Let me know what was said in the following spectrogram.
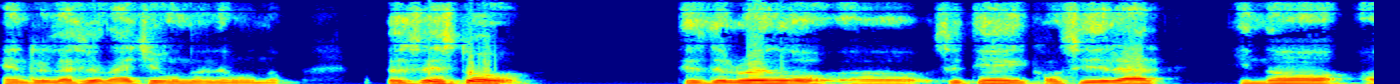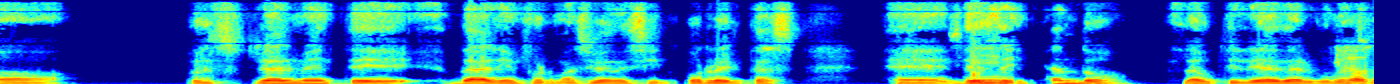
en relación a H1N1. Entonces, esto, desde luego, uh, se tiene que considerar y no, uh, pues, realmente dar informaciones incorrectas, eh, desdeñando la utilidad de algunas.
